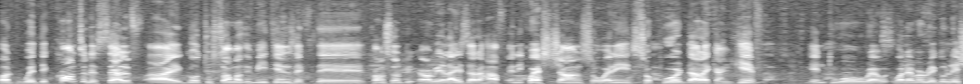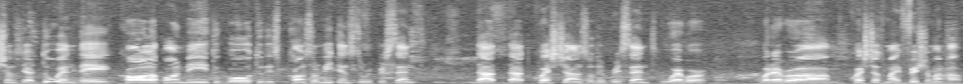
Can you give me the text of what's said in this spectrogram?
but with the council itself, I go to some of the meetings. If the council uh, realize that I have any questions or any support that I can give into whatever regulations they're doing, they call upon me to go to these council meetings to represent that, that questions or to represent whoever, whatever um, questions my fishermen have.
